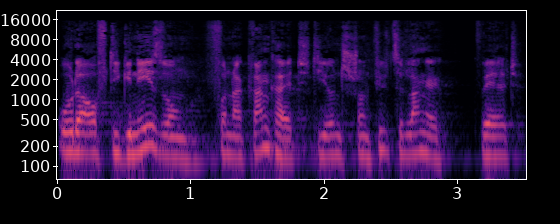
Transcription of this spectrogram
oder auf die Genesung von einer Krankheit, die uns schon viel zu lange quält.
